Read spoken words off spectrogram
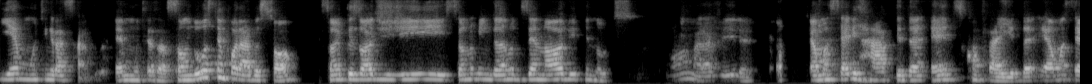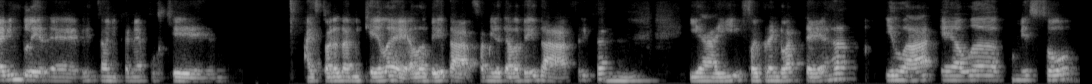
e é muito engraçado, é muito engraçado. São duas temporadas só, são episódios de, se eu não me engano, 19 minutos. Oh, maravilha. É uma série rápida, é descontraída, é uma série inglesa, é, britânica, né? Porque a história da Michaela é, ela veio da, a família dela veio da África, uhum. e aí foi para Inglaterra, e lá ela começou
